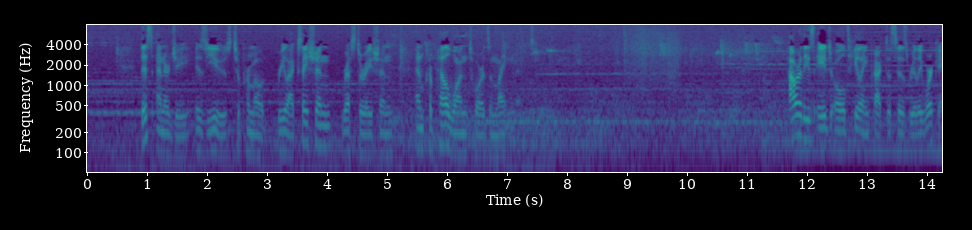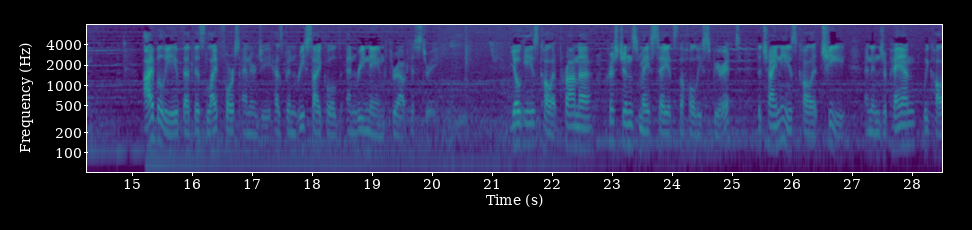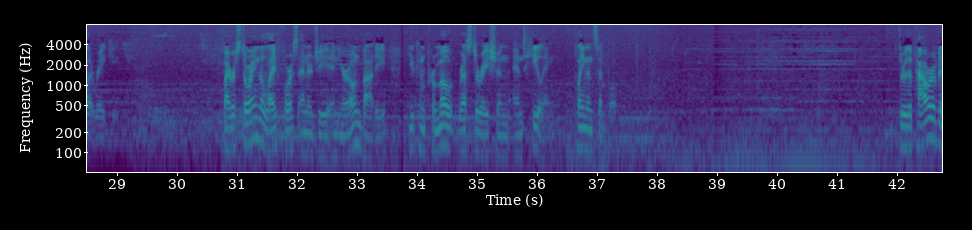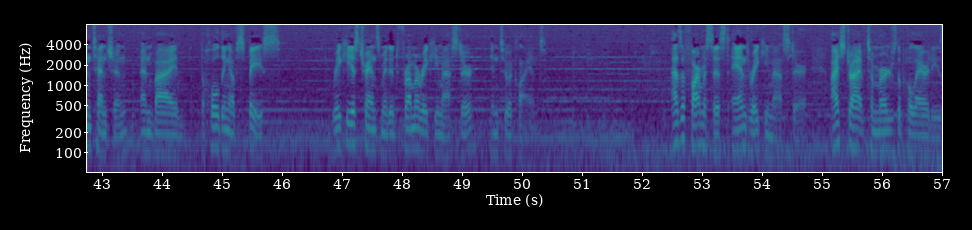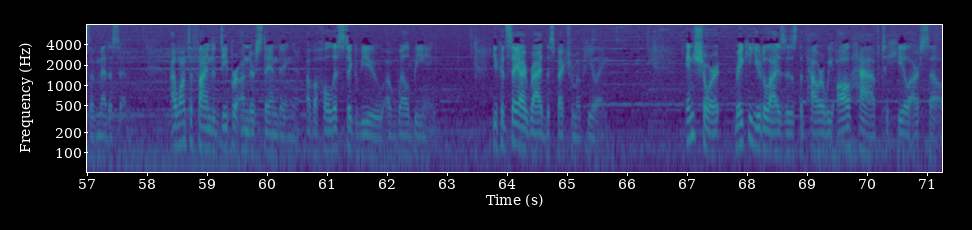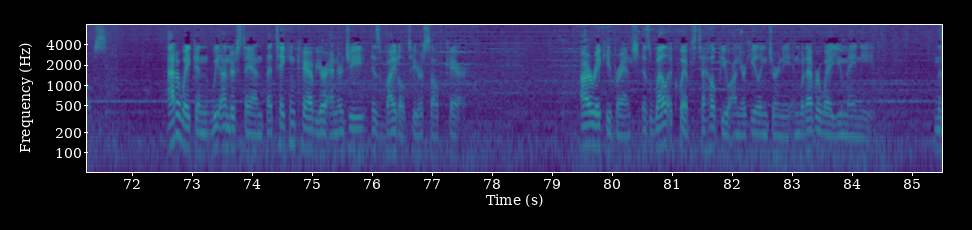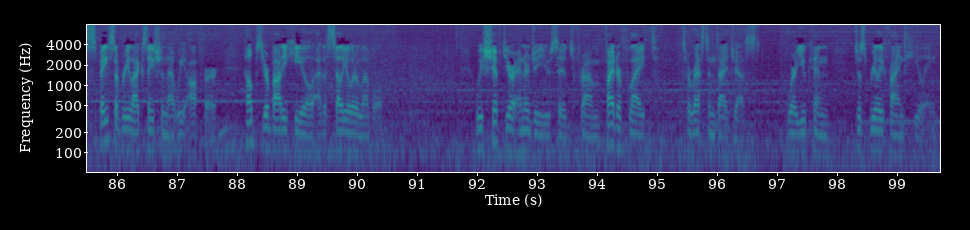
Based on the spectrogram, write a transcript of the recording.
This energy is used to promote relaxation, restoration, and propel one towards enlightenment. How are these age old healing practices really working? I believe that this life force energy has been recycled and renamed throughout history. Yogis call it prana, Christians may say it's the Holy Spirit, the Chinese call it qi, and in Japan we call it reiki. By restoring the life force energy in your own body, you can promote restoration and healing, plain and simple. Through the power of intention and by the holding of space, Reiki is transmitted from a Reiki master into a client. As a pharmacist and Reiki master, I strive to merge the polarities of medicine. I want to find a deeper understanding of a holistic view of well being. You could say I ride the spectrum of healing. In short, Reiki utilizes the power we all have to heal ourselves. At Awaken, we understand that taking care of your energy is vital to your self care. Our Reiki branch is well equipped to help you on your healing journey in whatever way you may need. And the space of relaxation that we offer helps your body heal at a cellular level. We shift your energy usage from fight or flight to rest and digest, where you can just really find healing.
